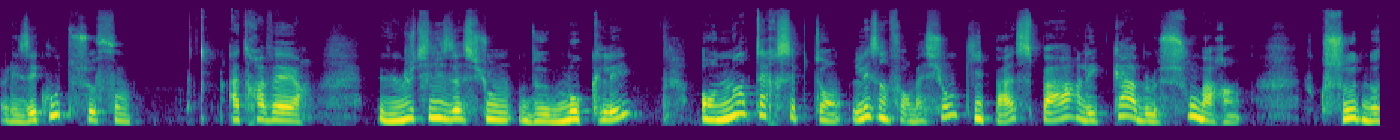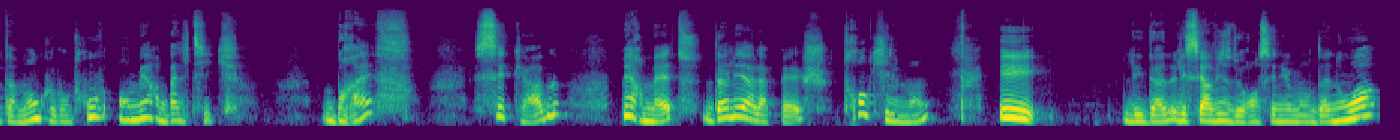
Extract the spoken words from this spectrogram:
les écoutes se font à travers l'utilisation de mots-clés en interceptant les informations qui passent par les câbles sous-marins, ceux notamment que l'on trouve en mer Baltique. Bref, ces câbles permettent d'aller à la pêche tranquillement et les, services de renseignement danois,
